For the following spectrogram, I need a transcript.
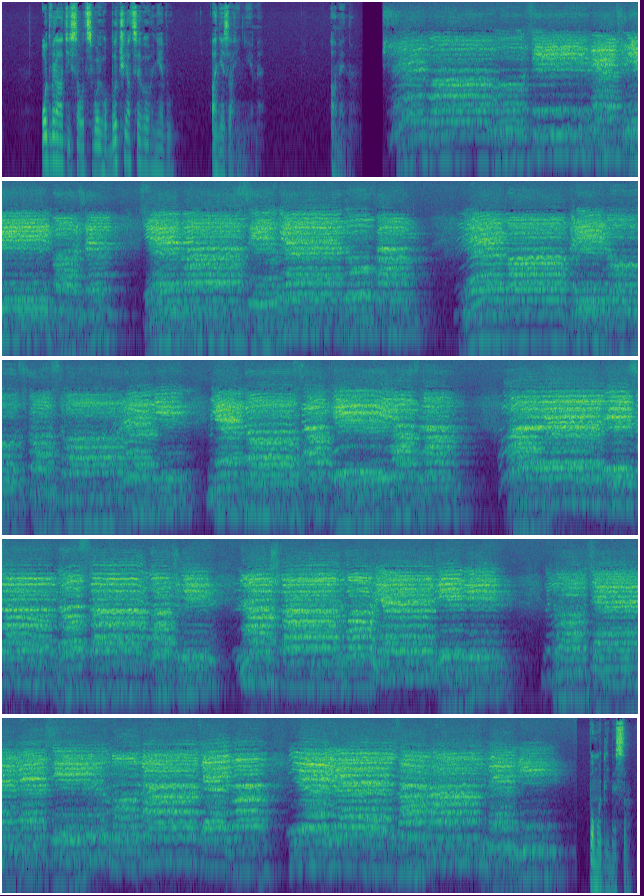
odvráti sa od svojho blčiaceho hnevu a nezahynieme. Amen. Pomodlíme sa.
